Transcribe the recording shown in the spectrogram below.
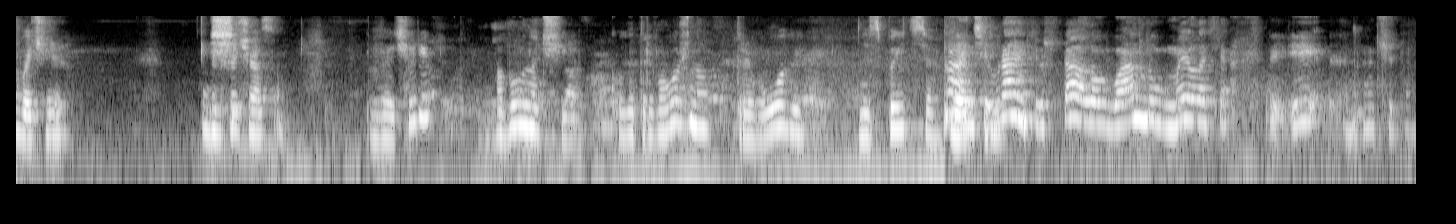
ввечері. Більше часу. Ввечері або вночі, коли тривожно, тривоги, не спиться. Вранці, вранці встала, в ванну, вмилася і, е, читаю.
